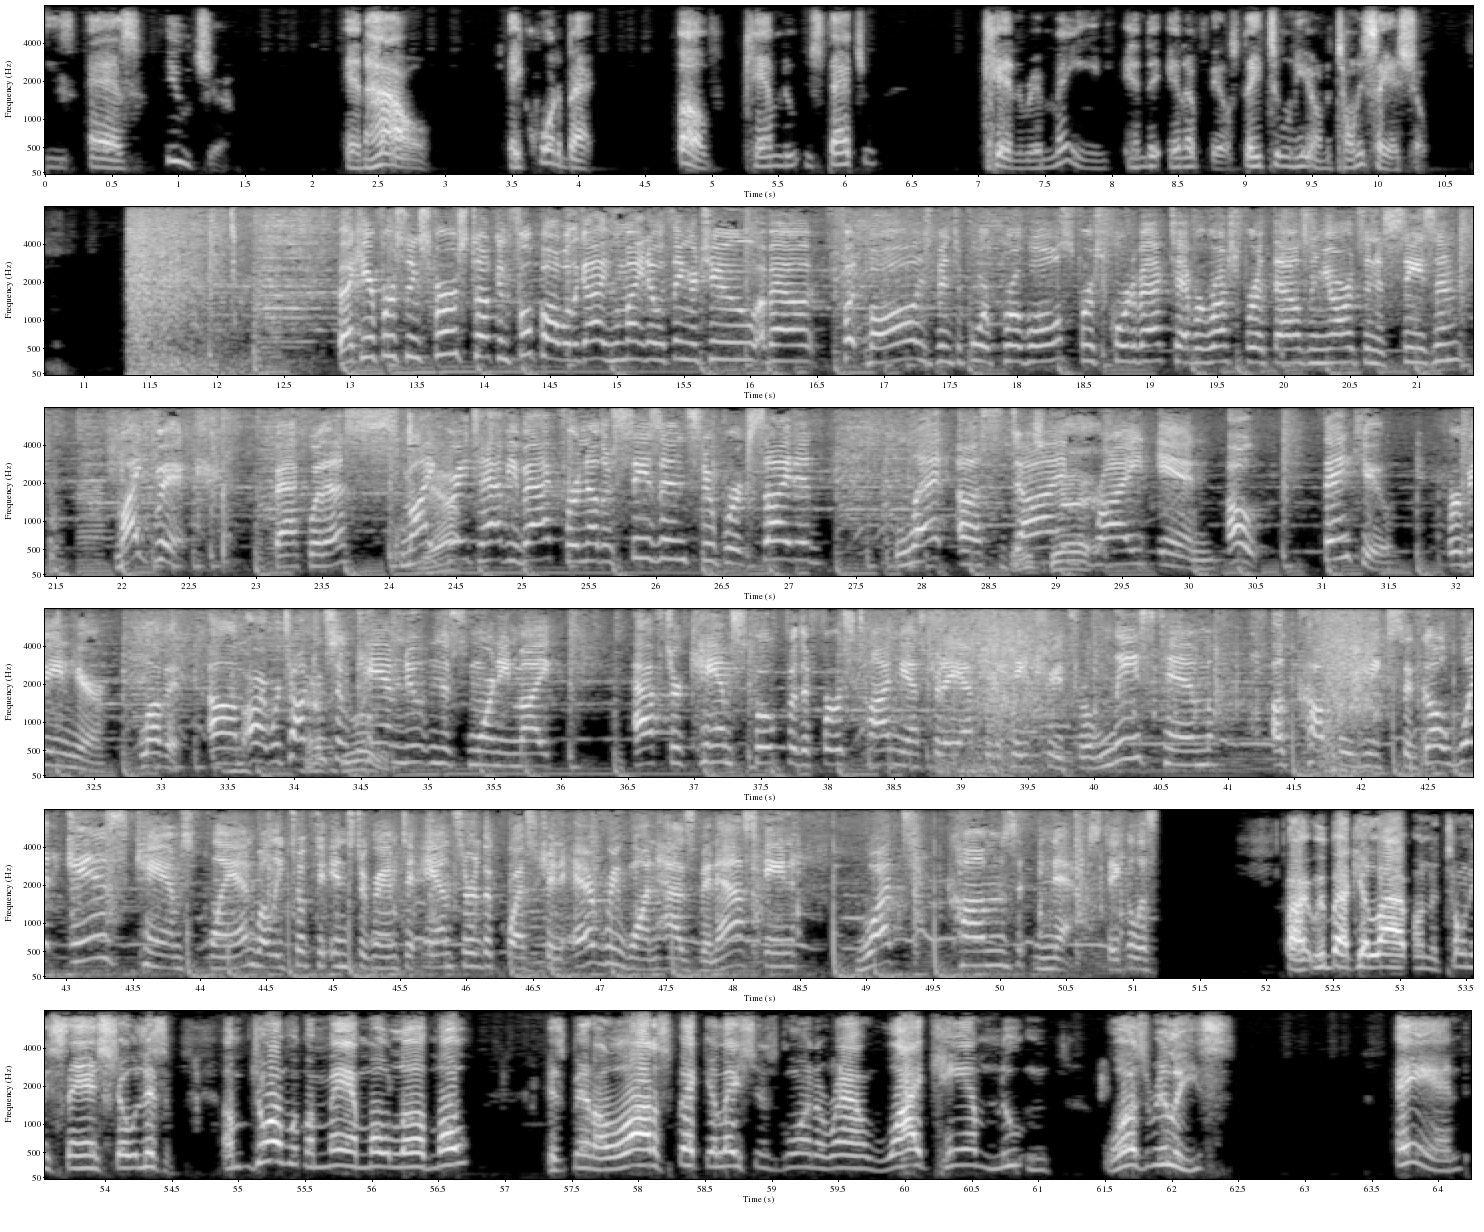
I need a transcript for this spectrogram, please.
is as future and how a quarterback of Cam Newton's stature can remain in the NFL. Stay tuned here on the Tony Sands Show. Back here, first things first, talking football with a guy who might know a thing or two about football. He's been to four Pro Bowls, first quarterback to ever rush for a thousand yards in a season. Mike Vick, back with us. Mike, yeah. great to have you back for another season. Super excited. Let us dive right in. Oh, thank you for being here. Love it. Um, all right, we're talking Absolutely. some Cam Newton this morning, Mike. after Cam spoke for the first time yesterday after the Patriots released him a couple weeks ago. What is Cam's plan? Well, he took to Instagram to answer the question everyone has been asking. What comes next? Take a listen. All right, we're back here live on the Tony Sands Show. Listen, I'm joined with my man Mo Love. Mo, it's been a lot of speculations going around why Cam Newton was released and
